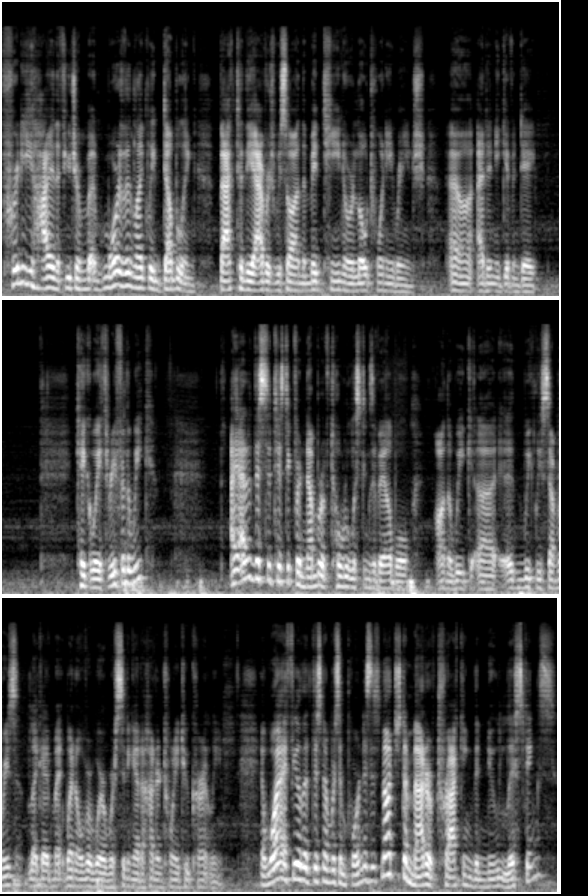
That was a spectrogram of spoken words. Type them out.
pretty high in the future, more than likely doubling back to the average we saw in the mid teen or low 20 range uh, at any given day. Takeaway three for the week. I added this statistic for number of total listings available on the week uh, weekly summaries, like I went over, where we're sitting at 122 currently. And why I feel that this number is important is it's not just a matter of tracking the new listings.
